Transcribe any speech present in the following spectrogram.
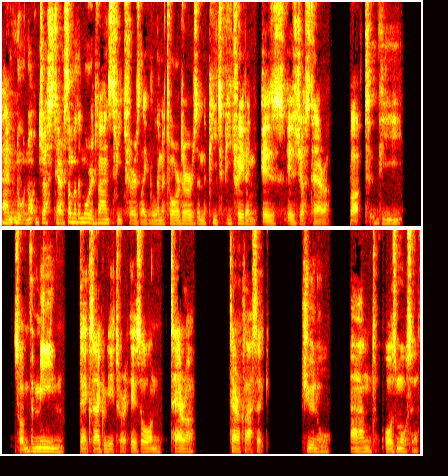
Um, no, not just Terra. Some of the more advanced features like the limit orders and the P2P trading is is just Terra but the so the main DEX aggregator is on Terra, Terra Classic, Juno, and Osmosis.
